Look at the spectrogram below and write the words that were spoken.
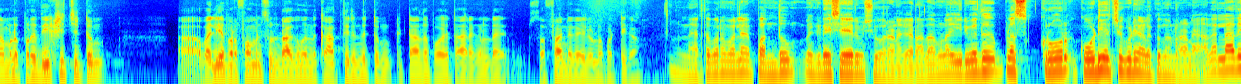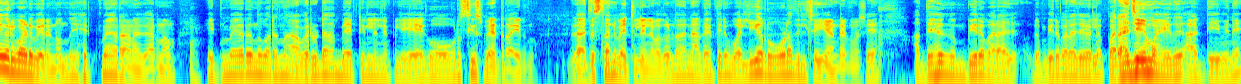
നമ്മൾ പ്രതീക്ഷിച്ചിട്ടും വലിയ പെർഫോമൻസ് ഉണ്ടാകുമെന്ന് കാത്തിരുന്നിട്ടും കിട്ടാതെ പോയ താരങ്ങളുടെ സഫാന്റെ കയ്യിലുള്ള പട്ടിക. നേരത്തെ പറഞ്ഞ പോലെ പന്തും വെങ്കടേശയരും ഷുവറാണ് കാരണം അത് നമ്മൾ ഇരുപത് പ്ലസ് ക്രോർ കോടി വെച്ച് കൂടി അളക്കുന്നതുകൊണ്ടാണ് അതല്ലാതെ ഒരുപാട് പേരുണ്ട്. ഒന്ന് ഹിറ്റ്മെയർ ആണ്. കാരണം ഹിറ്റ്മെയർ എന്ന് പറയുന്ന അവരുടെ ആ ബാറ്റിംഗ് ലൈനപ്പിൽ ഏക ഓവർസീസ് ബാറ്റർ ആയിരുന്നു. രാജസ്ഥാൻ ബാറ്റിംഗ് ലൈനപ്പ് അതുകൊണ്ട് തന്നെ അദ്ദേഹത്തിന് വലിയ റോൾ അതിൽ ചെയ്യാണ്ടായിരുന്നു പക്ഷേ അദ്ദേഹം ഗംഭീര പരാജയം ഗംഭീര പരാജയമല്ല പരാജയമായത് ആ ടീമിനെ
